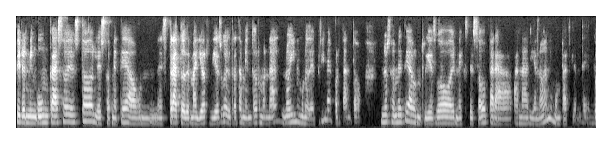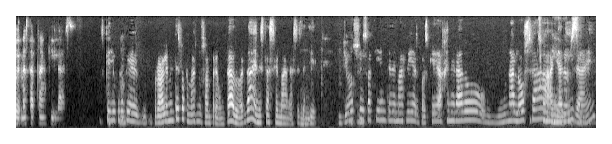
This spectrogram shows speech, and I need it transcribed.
Pero en ningún caso esto les somete a un estrato de mayor riesgo. El tratamiento hormonal no inmunodeprime, por tanto, no somete a un riesgo en exceso para a nadie, ¿no? A ningún paciente. Pueden estar tranquilas. Es que yo creo que probablemente es lo que más nos han preguntado, ¿verdad? En estas semanas. Es decir, yo soy paciente de más riesgo, es que ha generado una losa añadida, ¿eh?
